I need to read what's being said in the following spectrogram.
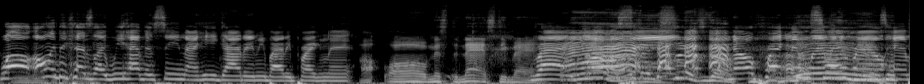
Well, only because like we haven't seen that he got anybody pregnant. Uh, oh, Mr. Nasty Man. Right. We that haven't makes sense, though. no pregnant women around him.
